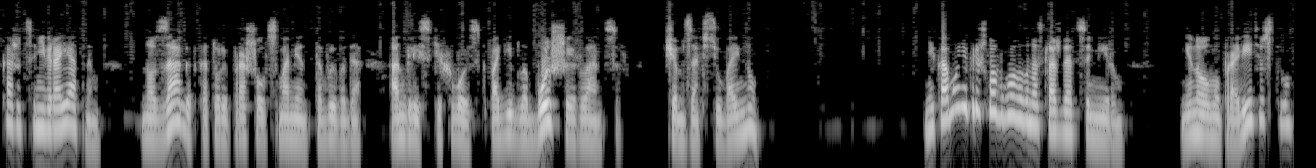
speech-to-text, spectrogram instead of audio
Кажется невероятным, но за год, который прошел с момента вывода английских войск, погибло больше ирландцев, чем за всю войну. Никому не пришло в голову наслаждаться миром, ни новому правительству,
